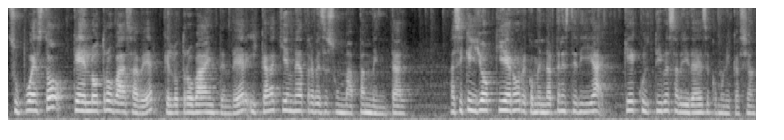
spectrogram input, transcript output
supuesto que el otro va a saber, que el otro va a entender y cada quien ve a través de su mapa mental. Así que yo quiero recomendarte en este día que cultives habilidades de comunicación.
